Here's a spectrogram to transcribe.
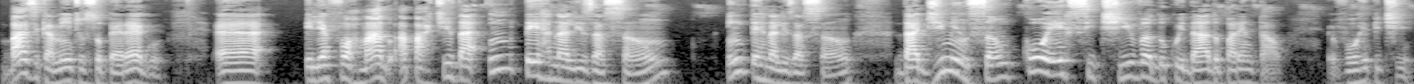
basicamente o superego é, ele é formado a partir da internalização, internalização da dimensão coercitiva do cuidado parental. Eu vou repetir.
